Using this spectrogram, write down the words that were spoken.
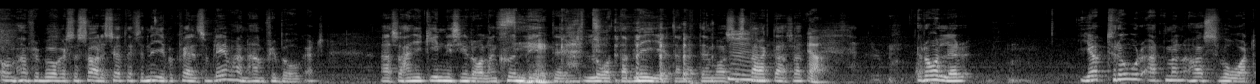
om Humphrey Bogart så sa det sig att efter nio på kvällen så blev han Humphrey Bogart. Alltså han gick in i sin roll, han kunde Säkert. inte låta bli utan att den var så stark där. Så att Ja. roller... Jag tror att man har svårt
